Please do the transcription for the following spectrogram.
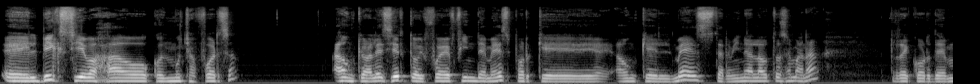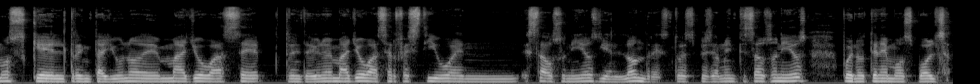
El VIX sí ha bajado con mucha fuerza. aunque vale decir que hoy fue fin de mes porque aunque el mes termina la otra semana, recordemos que el 31 de mayo va a ser 31 de mayo va a ser festivo en Estados Unidos y en Londres. Entonces, especialmente en Estados Unidos, pues no tenemos bolsa.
